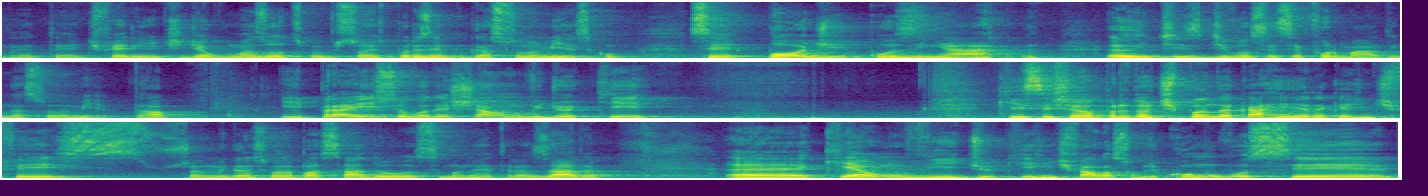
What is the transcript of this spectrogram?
Né? É diferente de algumas outras profissões, por exemplo, gastronomia. Você pode cozinhar antes de você ser formado em gastronomia, tá? E para isso eu vou deixar um vídeo aqui que se chama Prototipando a Carreira, que a gente fez, se não me engano, semana passada ou semana retrasada, é, que é um vídeo que a gente fala sobre como você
